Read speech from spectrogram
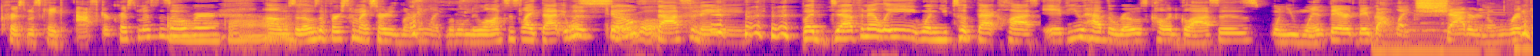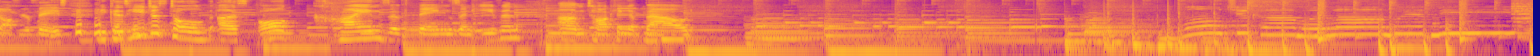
Christmas cake after Christmas is over. Oh, gosh. Um, so that was the first time I started learning like little nuances like that. It was That's so terrible. fascinating. But definitely when you took that class, if you had the rose colored glasses when you went there, they got like shattered and ripped off your face because he just told us all kinds of things and even um, talking about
